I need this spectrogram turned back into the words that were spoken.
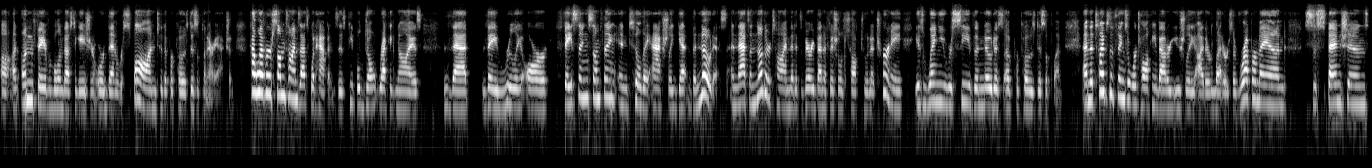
uh, an unfavorable investigation or then respond to the proposed disciplinary action. However, sometimes that's what happens is people don't recognize that they really are facing something until they actually get the notice. And that's another time that it's very beneficial to talk to an attorney is when you receive the notice of proposed discipline. And the types of things that we're talking about are usually either letters of reprimand, suspensions,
